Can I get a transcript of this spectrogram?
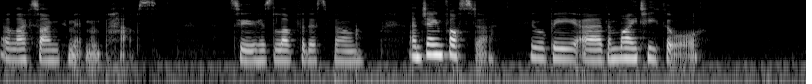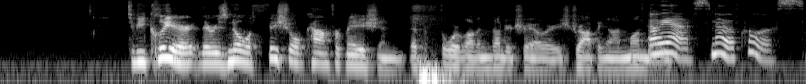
a lifetime commitment, perhaps, to his love for this film. And Jane Foster, who will be uh, the mighty Thor. To be clear, there is no official confirmation that the Thor: Love and Thunder trailer is dropping on Monday. Oh yes, no, of course.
